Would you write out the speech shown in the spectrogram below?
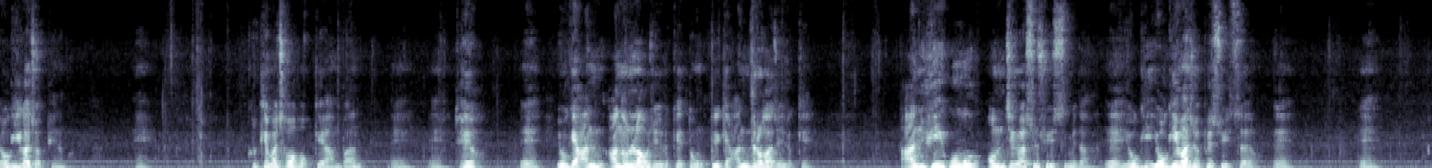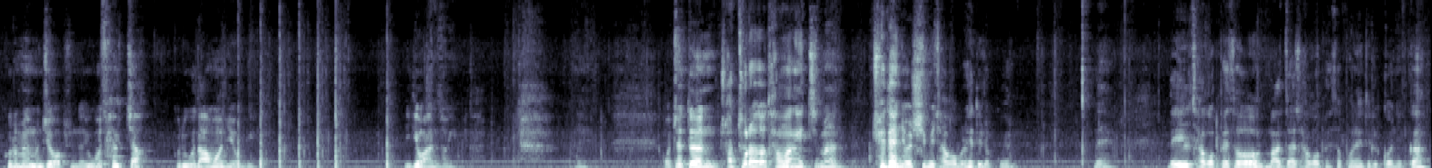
여기가 접히는 겁니다 예. 그렇게만 접어볼게요 한번 예, 예, 돼요 예, 여기 안, 안 올라오죠 이렇게 똥 이렇게 안 들어가죠 이렇게 안 휘고 엄지가 쓸 수 있습니다. 예, 여기 여기만 접힐 수 있어요. 예, 예. 그러면 문제가 없습니다. 이거 살짝 그리고 나머지 여기 이게 완성입니다. 네. 어쨌든 좌투라서 당황했지만 최대한 열심히 작업을 해드렸고요. 네, 내일 작업해서 맞아 작업해서 보내드릴 거니까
